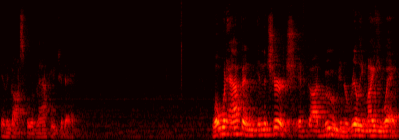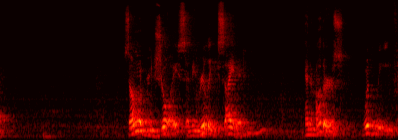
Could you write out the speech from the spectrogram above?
in the Gospel of Matthew today? What would happen in the church if God moved in a really mighty way? Some would rejoice and be really excited, and others would leave.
